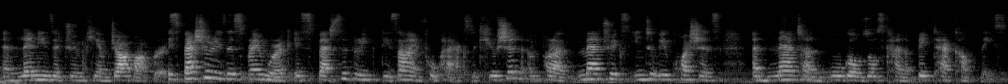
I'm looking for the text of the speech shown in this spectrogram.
and landing the dream PM job offer. Especially this framework is specifically designed for product execution and product metrics, interview questions, and Meta and Google, those kind of big tech companies.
